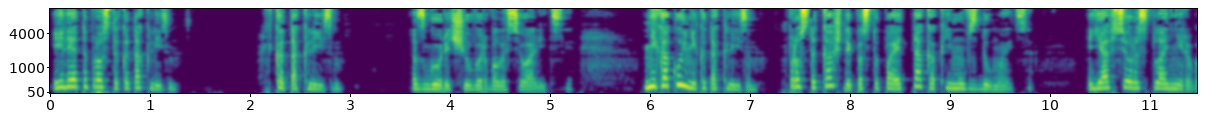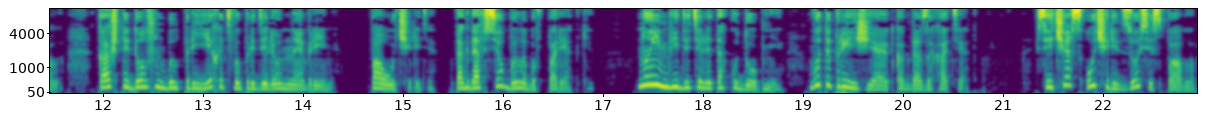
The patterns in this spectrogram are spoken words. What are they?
Или это просто катаклизм?» «Катаклизм», — с горечью вырвалась у Алиции. «Никакой не катаклизм. Просто каждый поступает так, как ему вздумается. Я все распланировала. Каждый должен был приехать в определенное время. По очереди. Тогда все было бы в порядке. Но им, видите ли, так удобнее. Вот и приезжают, когда захотят. Сейчас очередь Зоси с Павлом,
